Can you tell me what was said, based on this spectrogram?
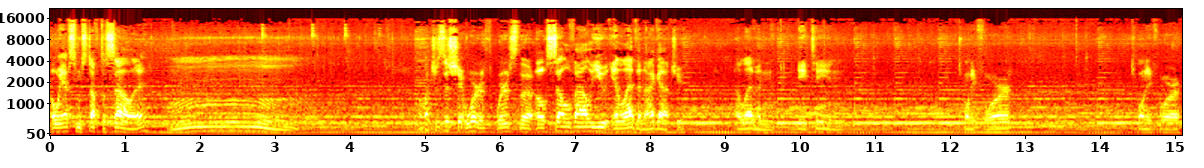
Oh, we have some stuff to sell, eh? Mmm. How much is this shit worth? Where's the... Oh, sell value 11. I got you. 11, 18, 24, 24.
